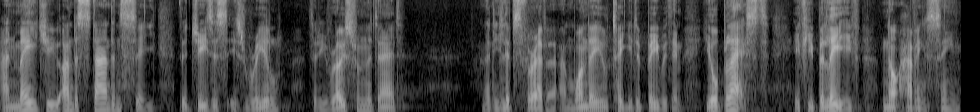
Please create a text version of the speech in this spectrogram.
and made you understand and see that Jesus is real, that he rose from the dead, and that he lives forever. And one day he'll take you to be with him. You're blessed if you believe, not having seen.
